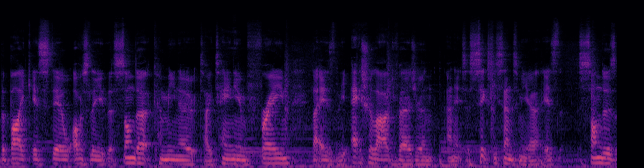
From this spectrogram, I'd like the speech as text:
the bike is still obviously the Sonder Camino titanium frame. That is the extra large version and it's a 60 centimeter. It's Sonder's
